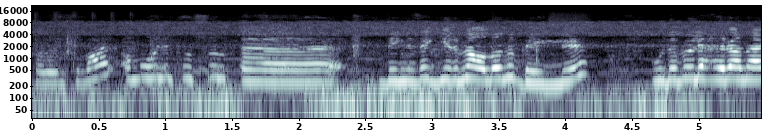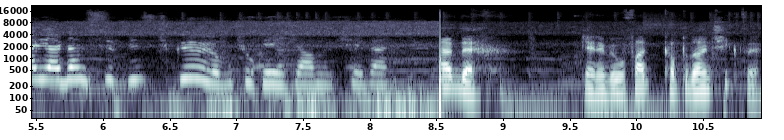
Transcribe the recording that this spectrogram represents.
kalıntı var. Ama Olimpos'un eee, denize girme alanı belli. Burada böyle her an her yerden sürpriz çıkıyor ya. Bu çok heyecanlı bir şey ben. Nerede? Gene bir ufak kapıdan çıktı.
